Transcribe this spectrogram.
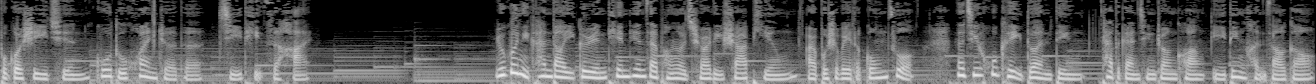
不过是一群孤独患者的集体自嗨。如果你看到一个人天天在朋友圈里刷屏，而不是为了工作，那几乎可以断定他的感情状况一定很糟糕。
